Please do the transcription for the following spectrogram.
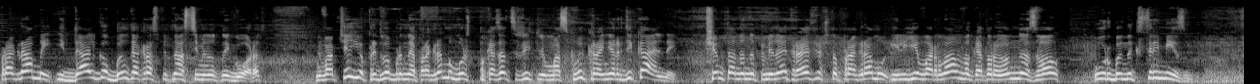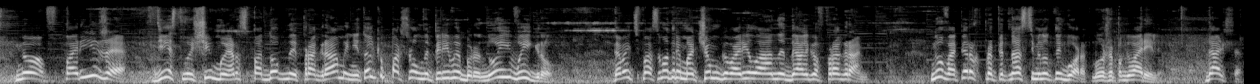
Программой Идальго был как раз 15-минутный город. Но вообще ее предвыборная программа может показаться жителям Москвы крайне радикальной. Чем-то она напоминает разве что программу Ильи Варламова, которую он назвал «Урбан экстремизм». Но в Париже действующий мэр с подобной программой не только пошел на перевыборы, но и выиграл. Давайте посмотрим, о чем говорила Анна Дальга в программе. Ну, во-первых, про 15-минутный город, мы уже поговорили. Дальше.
